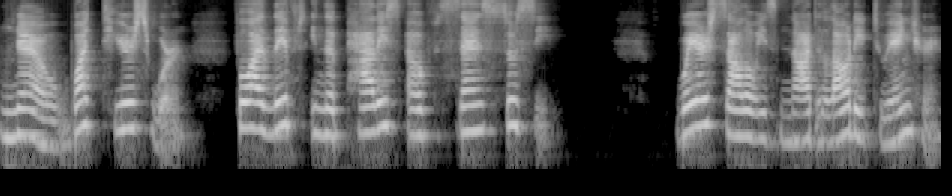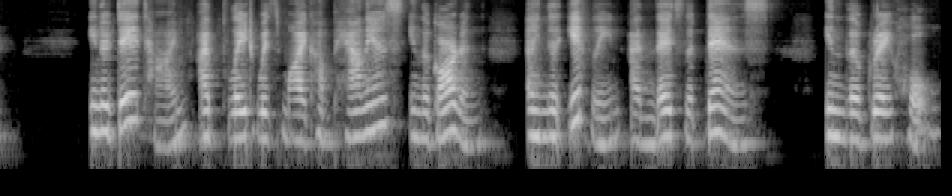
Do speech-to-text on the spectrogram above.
know what tears were, for I lived in the palace of Sans Souci, where sorrow is not allowed to enter. In the daytime, I played with my companions in the garden, in the evening, I led the dance in the great hall.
